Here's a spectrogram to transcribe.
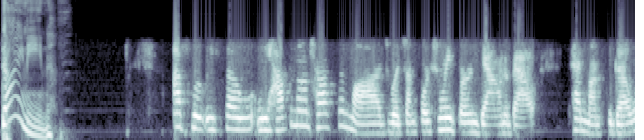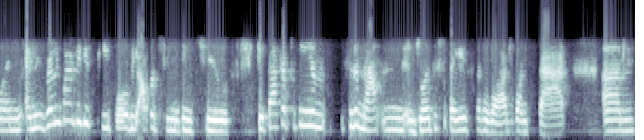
dining? Absolutely. So, we have the Mount Charleston Lodge, which unfortunately burned down about 10 months ago. And, and we really wanted to give people the opportunity to get back up to the, to the mountain, enjoy the space that the lodge once sat, um,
